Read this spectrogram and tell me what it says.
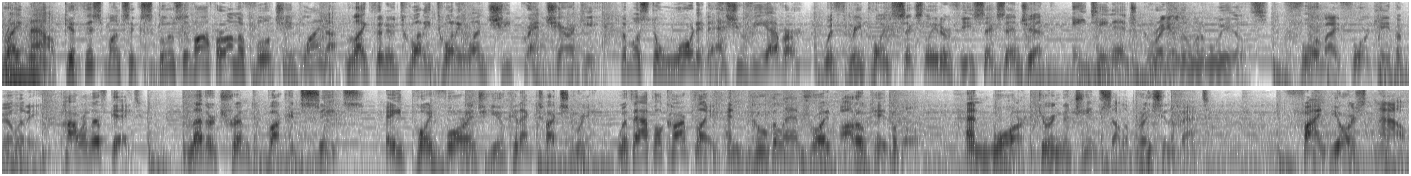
Right now, get this month's exclusive offer on the full Jeep lineup, like the new 2021 Jeep Grand Cherokee, the most awarded SUV ever, with 3.6 liter V6 engine, 18 inch gray aluminum wheels, 4x4 capability, power liftgate, leather trimmed bucket seats, 8.4 inch Uconnect touchscreen with Apple CarPlay and Google Android Auto capable, and more during the Jeep Celebration event. Find yours now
